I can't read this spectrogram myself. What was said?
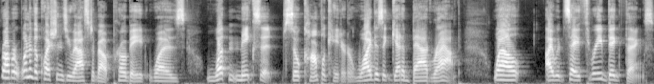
Robert, one of the questions you asked about probate was what makes it so complicated or why does it get a bad rap? Well, I would say three big things.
